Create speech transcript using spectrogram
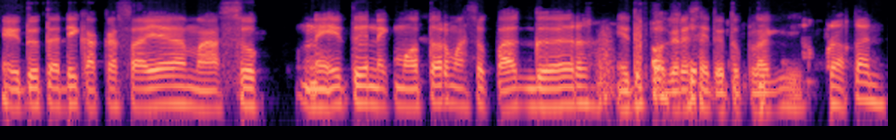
Itu tadi kakak saya masuk, nah itu naik motor masuk pagar, itu pagarnya saya tutup lagi. Tabrakan.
